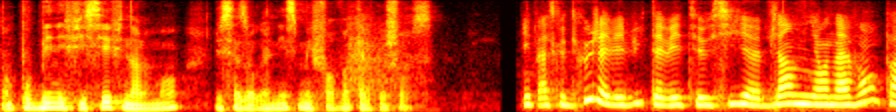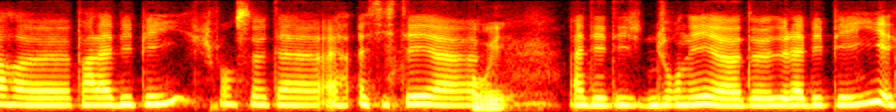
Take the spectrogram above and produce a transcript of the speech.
Donc, pour bénéficier finalement de ces organismes, il faut avoir quelque chose. Et parce que du coup, j'avais vu que tu avais été aussi euh, bien mis en avant par euh, par la BPI. Je pense que tu as assisté à, oui à des, des journées euh, de, de, la BPI. Et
